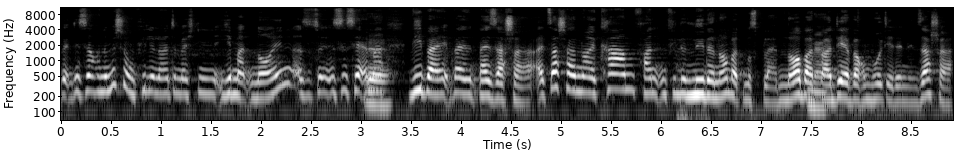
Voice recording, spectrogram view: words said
es ist ja auch eine Mischung. Viele Leute möchten jemand Neuen. Also es ist ja immer ja. wie bei, bei, bei Sascha. Als Sascha neu kam, fanden viele, nee, der Norbert muss bleiben. Norbert ja. war der, warum holt ihr denn den Sascha?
